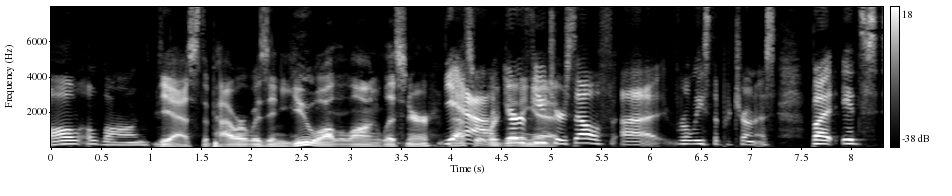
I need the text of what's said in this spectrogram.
all along. Yes, the power was in you all along, listener. Yeah, That's what we're your future at. self uh, release the Patronus, but it's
